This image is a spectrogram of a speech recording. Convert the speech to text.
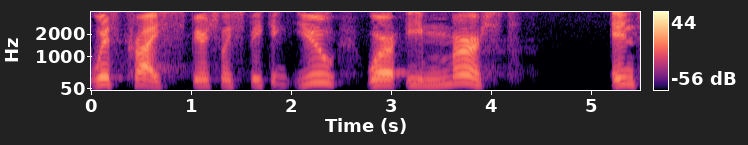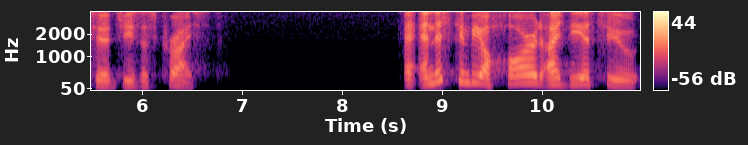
with Christ, spiritually speaking. You were immersed into Jesus Christ. And this can be a hard idea to,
